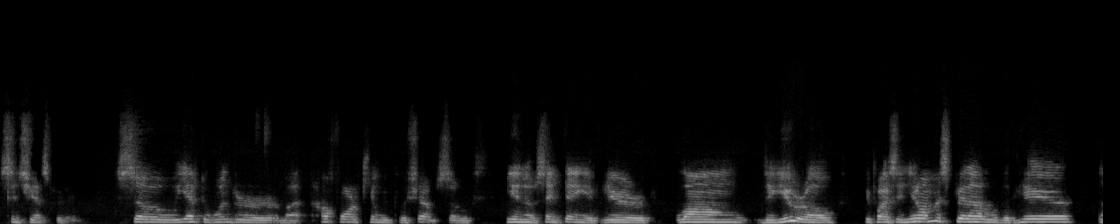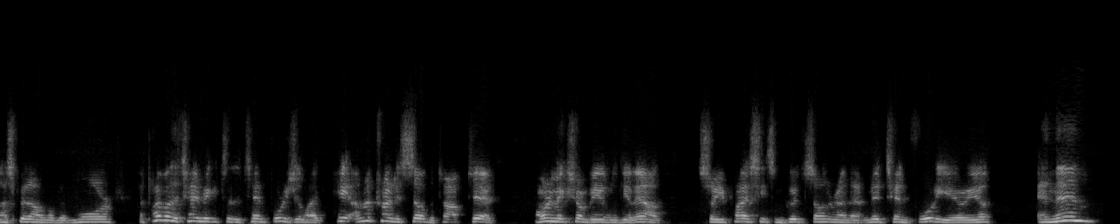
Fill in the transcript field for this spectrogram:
since yesterday. So you have to wonder about how far can we push up. So, you know, same thing. If you're long the euro, you're probably saying, you know, I'm going to spin out a little bit here, I'll spin out a little bit more. And probably by the time you get to the 1040s, you're like, hey, I'm not trying to sell the top tick. I want to make sure I'm able to get out. So you probably see some good selling around that mid 1040 area. And then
